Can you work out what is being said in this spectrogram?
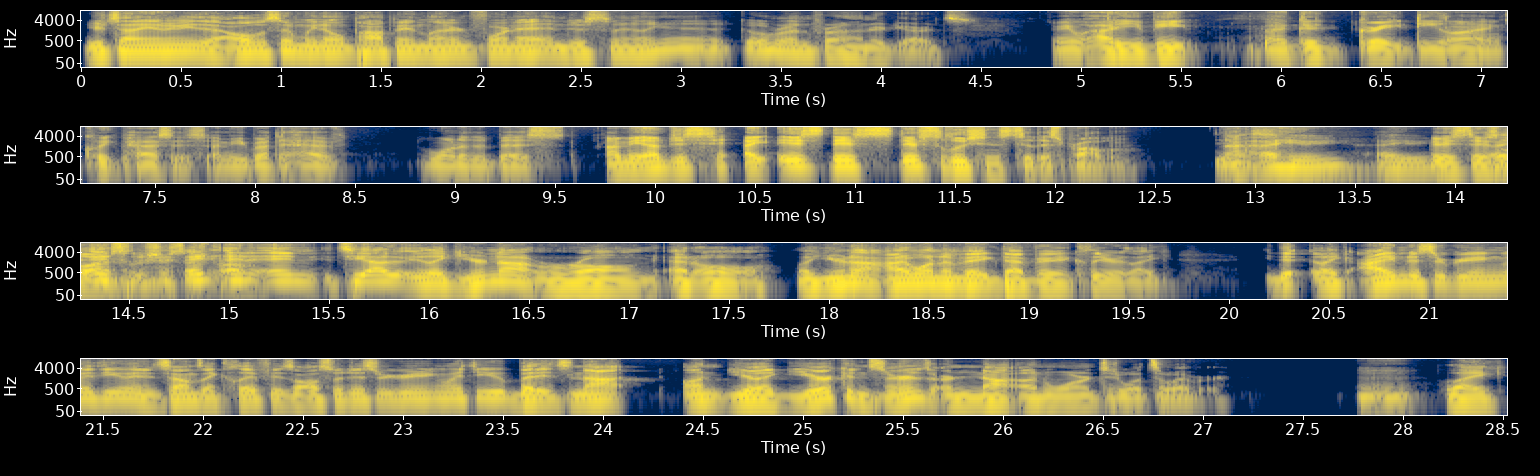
You're telling me that all of a sudden we don't pop in Leonard Fournette and just like, eh, go run for 100 yards. I mean, well, how do you beat a good, great D line, quick passes? I mean, you're about to have one of the best. I mean, I'm just, I, is there's there's solutions to this problem. I, I hear you. I hear you. There's there's a lot of solutions to this And, and, and Tiago, like, you're not wrong at all. Like, you're not, I want to make that very clear. Like, th- like I'm disagreeing with you, and it sounds like Cliff is also disagreeing with you, but it's not on you're like your concerns are not unwarranted whatsoever. Mhm. Like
